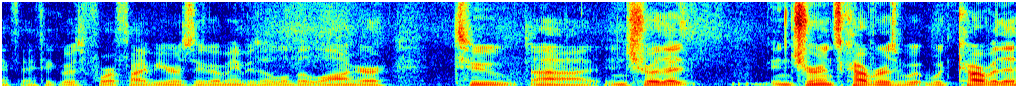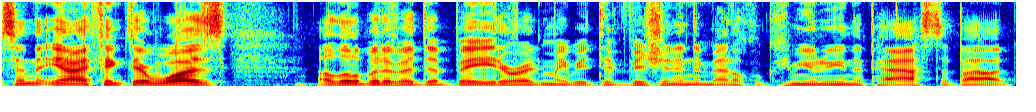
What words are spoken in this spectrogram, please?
I think it was four or five years ago, maybe it's a little bit longer, to uh, ensure that insurance covers would, would cover this. And you know, I think there was a little bit of a debate or maybe a division in the medical community in the past about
